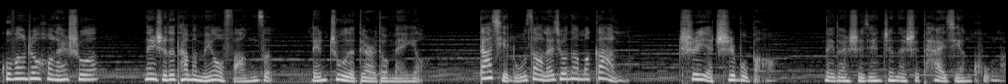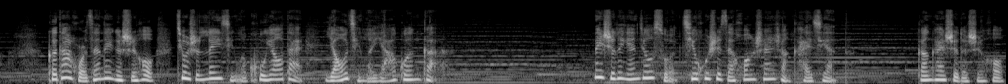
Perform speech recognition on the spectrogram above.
顾方舟后来说，那时的他们没有房子，连住的地儿都没有，搭起炉灶来就那么干了，吃也吃不饱。那段时间真的是太艰苦了，可大伙儿在那个时候就是勒紧了裤腰带，咬紧了牙关干。那时的研究所几乎是在荒山上开建的，刚开始的时候，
